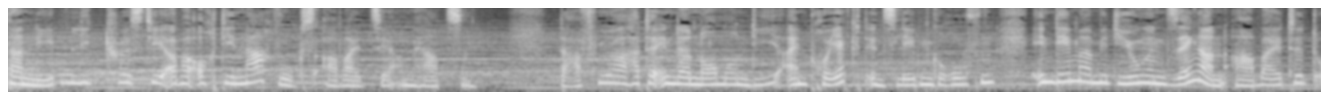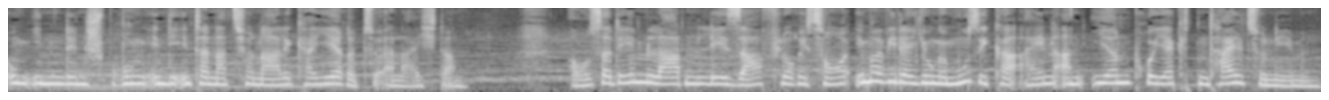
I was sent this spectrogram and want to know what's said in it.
Daneben liegt Christie aber auch die Nachwuchsarbeit sehr am Herzen. Dafür hat er in der Normandie ein Projekt ins Leben gerufen, in dem er mit jungen Sängern arbeitet, um ihnen den Sprung in die internationale Karriere zu erleichtern. Außerdem laden Les Arts Florissants immer wieder junge Musiker ein, an ihren Projekten teilzunehmen.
